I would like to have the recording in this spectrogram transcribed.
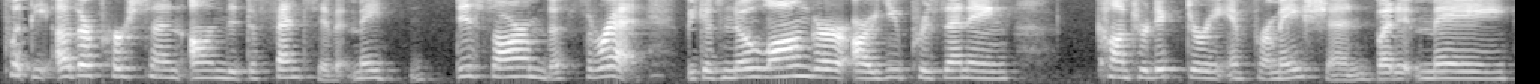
put the other person on the defensive. It may disarm the threat because no longer are you presenting contradictory information, but it may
